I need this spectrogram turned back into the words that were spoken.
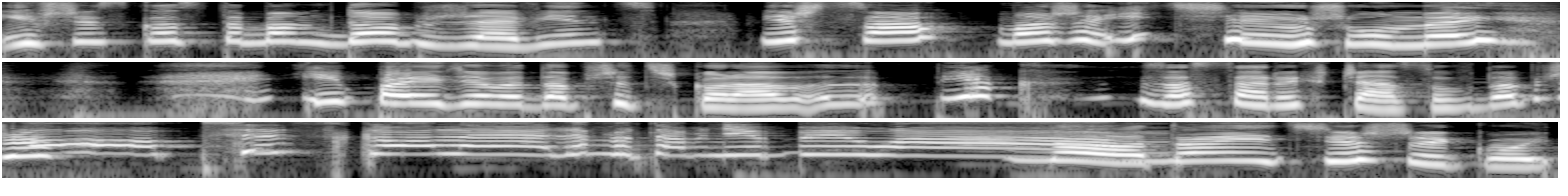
i wszystko z tobą dobrze, więc wiesz co, może idź się już umyj i pojedziemy do przedszkola, jak za starych czasów, dobrze? Przedszkole, No, to idź się szykuj.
